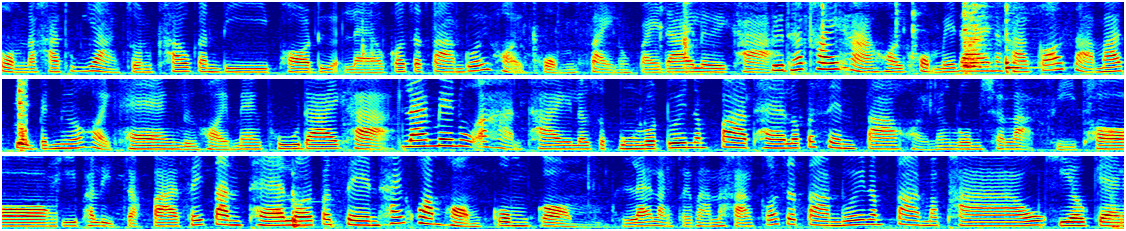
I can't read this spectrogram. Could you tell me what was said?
สมนะคะ ทุกอย่างจนเข้ากันดี พอเดือดแล้วก็จะตามด้วยหอยขมใส่ลงไปได้เลยค่ะ หรือถ้าใครหาหอยขมไม่ได้นะคะ ก็สามารถเปลี่ยนเป็นเนื้อหอยแครงหรือหอยแมงภู่ได้ค่ะ และเมนูอาหารไทยเราจะปรุงรสด้วยน้ำปลาแท้ร้อยเปอร์เซ็นต์ตาหอยนางรมฉลากสีทอง ที่ผลิตจากปลาไส้ตันแท้ร้อยเปอร์เซ็นต์ให้ความหอมกลมกล่อม และหลังจากนั้นนะคะ ก็จะตามด้วยน้ำตาลมะพร้าวเคี่ยวแกง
